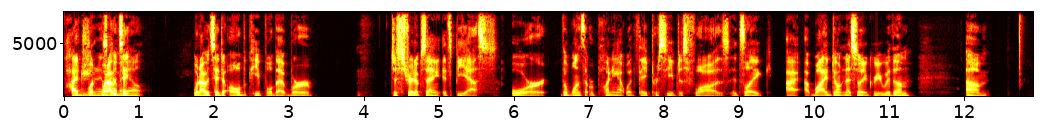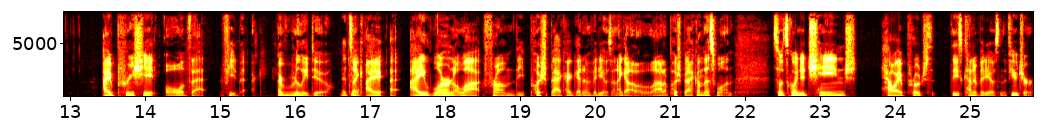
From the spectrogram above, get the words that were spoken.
hydrogen what, is what I coming would say, out. What I would say to all the people that were just straight up saying it's BS, or the ones that were pointing out what they perceived as flaws, it's like I while I don't necessarily agree with them, um, I appreciate all of that feedback. I really do. It's Yeah. like I I- I learn a lot from the pushback I get in videos, and I got a lot of pushback on this one. So it's going to change how I approach these kind of videos in the future.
